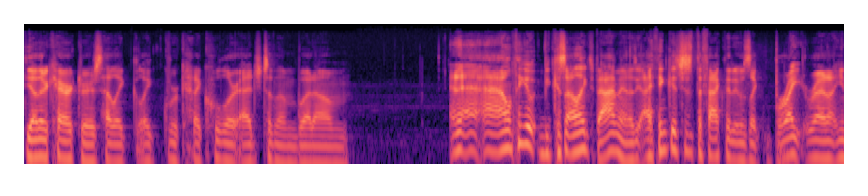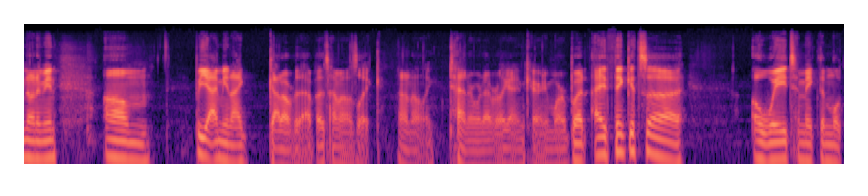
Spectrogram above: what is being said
the other characters had like like were kind of cooler edge to them. But um, and I, I don't think it because I liked Batman. I think it's just the fact that it was like bright red. You know what I mean? Um, but yeah, I mean, I got over that by the time I was like I don't know, like ten or whatever. Like I didn't care anymore. But I think it's a a way to make them look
